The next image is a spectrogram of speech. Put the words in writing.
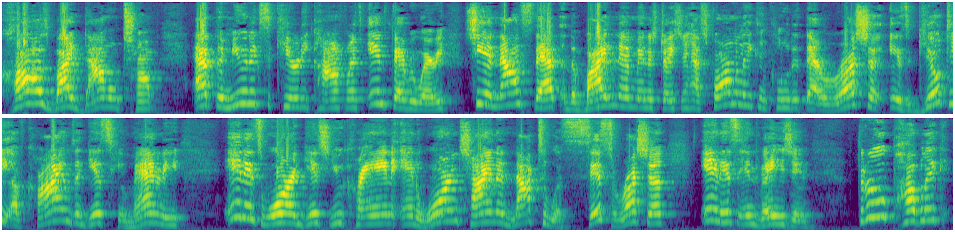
caused by Donald Trump at the Munich Security Conference in February, she announced that the Biden administration has formally concluded that Russia is guilty of crimes against humanity in its war against Ukraine and warned China not to assist Russia in its invasion. Through public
